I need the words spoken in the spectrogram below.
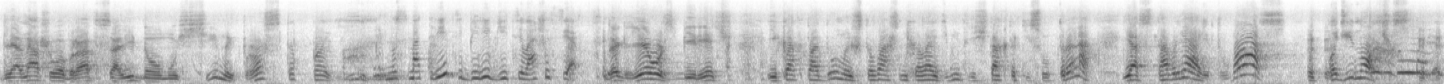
Для нашего брата солидного мужчины просто погиб. Ну, смотрите, берегите ваше сердце. Да где уж сберечь. И как подумаешь, что ваш Николай Дмитриевич так-таки с утра и оставляет вас в одиночестве.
